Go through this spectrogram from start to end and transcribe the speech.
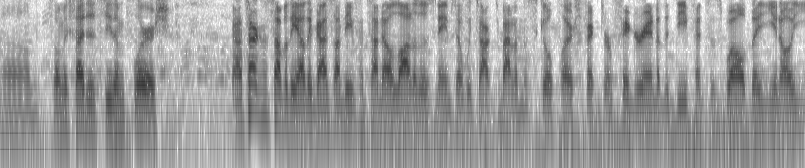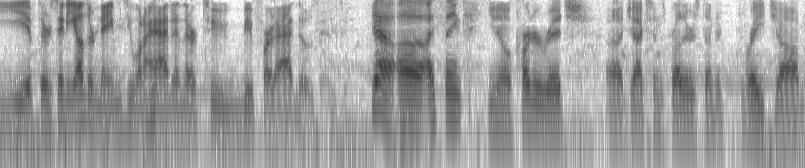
Um, so I'm excited to see them flourish. I'll talk with some of the other guys on defense. I know a lot of those names that we talked about on the skill players figure, figure into the defense as well. But, you know, if there's any other names you want to mm-hmm. add in there too, be fair to add those into. Yeah, uh, I think, you know, Carter Rich, uh, Jackson's brother, has done a great job.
